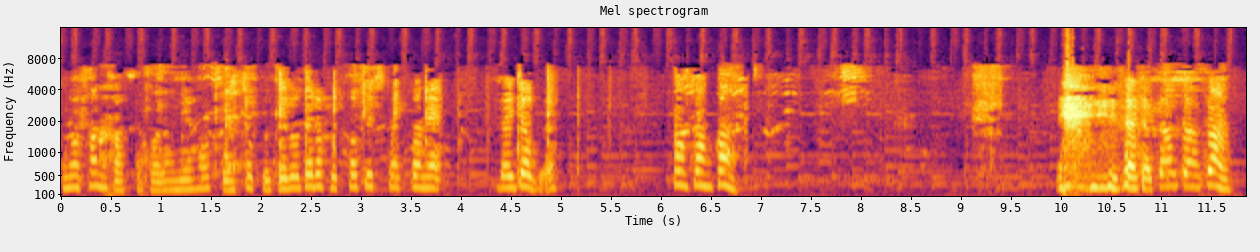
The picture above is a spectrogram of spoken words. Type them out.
昨日寒かったからね、はってちょっとゼロゼロ復活しちゃったね。大丈夫？コンコンコン。さあさあ、トントントン。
